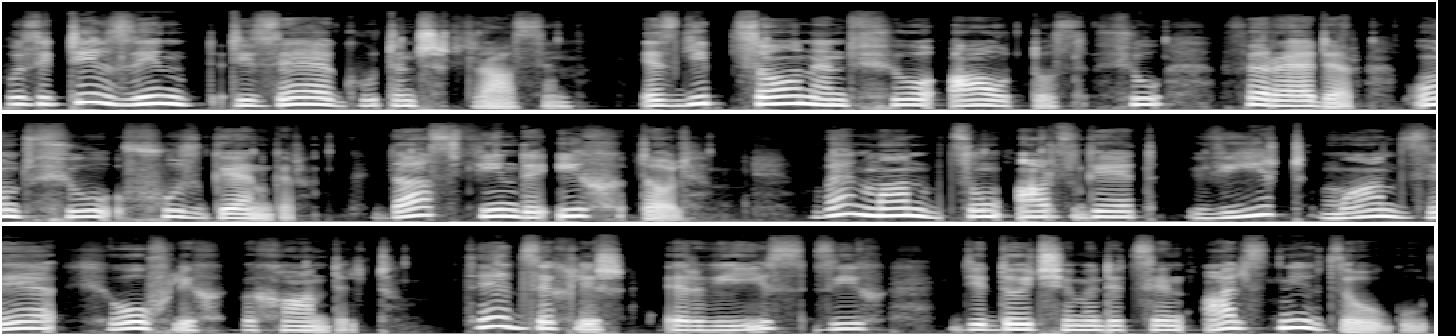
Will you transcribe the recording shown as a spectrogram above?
Positiv sind die sehr guten Straßen. Es gibt Zonen für Autos, für Fahrräder und für Fußgänger. Das finde ich toll. Wenn man zum Arzt geht, wird man sehr höflich behandelt. Tatsächlich erwies sich die deutsche Medizin als nicht so gut,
